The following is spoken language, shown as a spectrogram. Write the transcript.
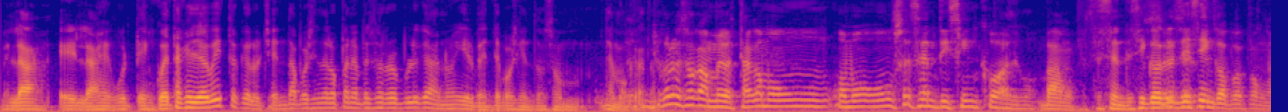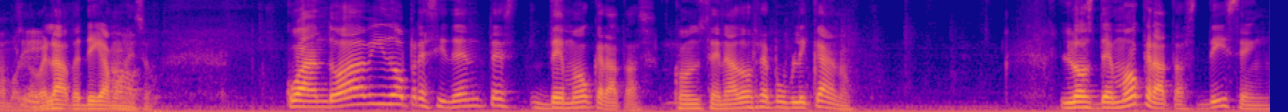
¿verdad? En las encu- encuestas que yo he visto, que el 80% de los PNP son republicanos y el 20% son Yo demócratas. creo que eso cambió, está como un, como un 65 algo. Vamos, 65-35, pues pongámoslo, Sí. ¿verdad? Pues digamos Ah. eso. Cuando ha habido presidentes demócratas con senados republicanos, Los demócratas dicen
